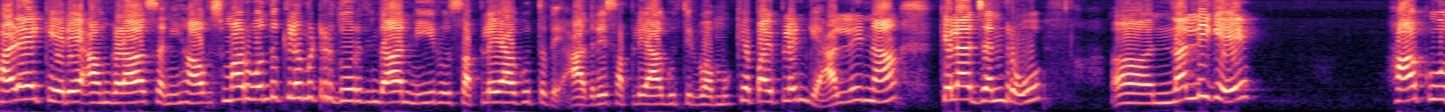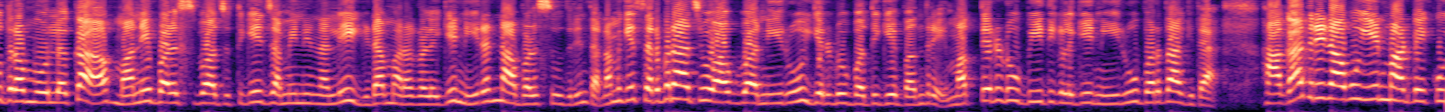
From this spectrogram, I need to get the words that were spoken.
ಹಳೆ ಕೆರೆ ಅಂಗಳ ಸನಿಹ ಸುಮಾರು ಒಂದು ಕಿಲೋಮೀಟರ್ ದೂರದಿಂದ ನೀರು ಸಪ್ಲೈ ಆಗುತ್ತದೆ. ಆದರೆ ಸಪ್ಲೈ ಆಗುತ್ತಿರುವ ಮುಖ್ಯ ಪೈಪ್ಲೈನ್ಗೆ ಅಲ್ಲಿನ ಕೆಲ ಜನರು ನಲ್ಲಿಗೆ ಹಾಕುವುದರ ಮೂಲಕ ಮನೆ ಬಳಸುವ ಜೊತೆಗೆ ಜಮೀನಿನಲ್ಲಿ ಗಿಡ ಮರಗಳಿಗೆ ನೀರನ್ನ ಬಳಸುವುದರಿಂದ ನಮಗೆ ಸರಬರಾಜು ಆಗುವ ನೀರು ಎರಡು ಬದಿಗೆ ಬಂದ್ರೆ ಮತ್ತೆರಡು ಬೀದಿಗಳಿಗೆ ನೀರು ಬರದಾಗಿದೆ. ಹಾಗಾದ್ರೆ ನಾವು ಏನ್ ಮಾಡಬೇಕು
